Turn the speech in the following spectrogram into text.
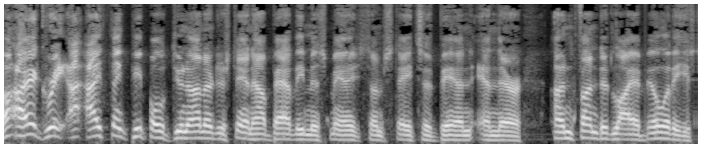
I agree. I, I think people do not understand how badly mismanaged some states have been and their unfunded liabilities.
